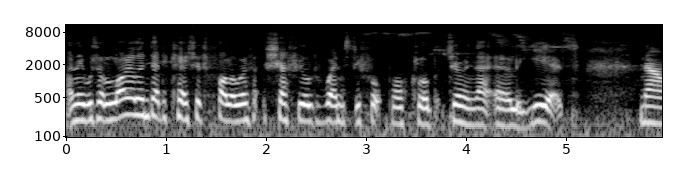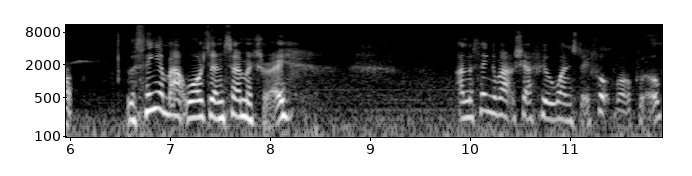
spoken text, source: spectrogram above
and he was a loyal and dedicated follower of Sheffield Wednesday Football Club during their early years. Now, the thing about Wardsend Cemetery and the thing about Sheffield Wednesday Football Club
